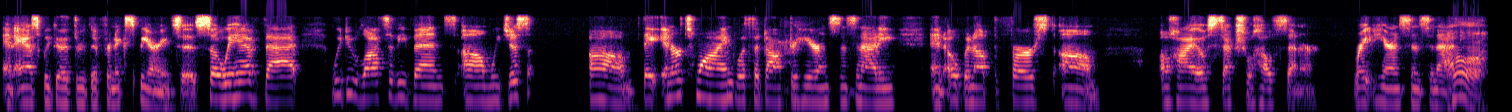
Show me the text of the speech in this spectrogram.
and as we go through different experiences so we have that we do lots of events um, we just um, they intertwined with a doctor here in cincinnati and open up the first um, ohio sexual health center right here in cincinnati Huh.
